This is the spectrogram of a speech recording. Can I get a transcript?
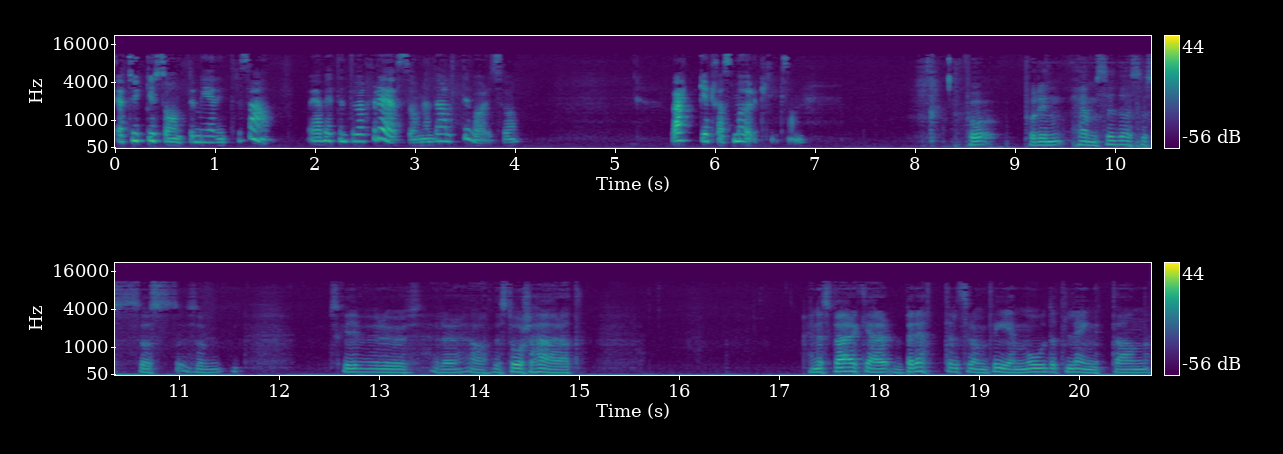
Jag tycker sånt är mer intressant. Och jag vet inte varför det är så, men det har alltid varit så. Vackert fast mörkt liksom. På, på din hemsida så, så, så skriver du, eller ja, det står så här att hennes verk är berättelser om vemodet, längtan,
